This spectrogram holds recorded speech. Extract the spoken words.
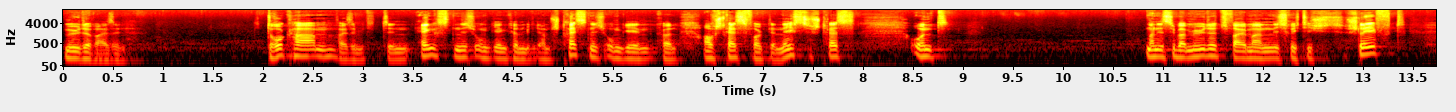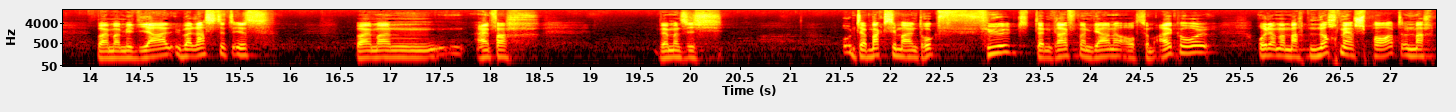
Müde, weil sie Druck haben, weil sie mit den Ängsten nicht umgehen können, mit ihrem Stress nicht umgehen können. Auf Stress folgt der nächste Stress. Und man ist übermüdet, weil man nicht richtig schläft, weil man medial überlastet ist, weil man einfach, wenn man sich unter maximalen Druck fühlt, dann greift man gerne auch zum Alkohol oder man macht noch mehr Sport und macht,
